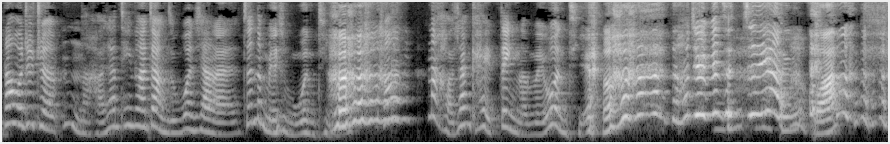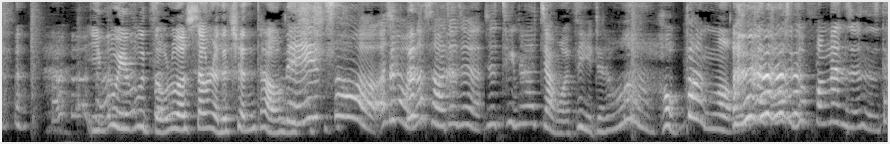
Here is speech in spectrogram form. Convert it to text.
然后我就觉得，嗯，好像听他这样子问下来，真的没什么问题。那好像可以定了，没问题。然后就会变成这样，哇！一步一步走入了商人的圈套。没错，而且我那时候就是就听他讲，我自己觉得哇，好棒哦！他这个方案真的是太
